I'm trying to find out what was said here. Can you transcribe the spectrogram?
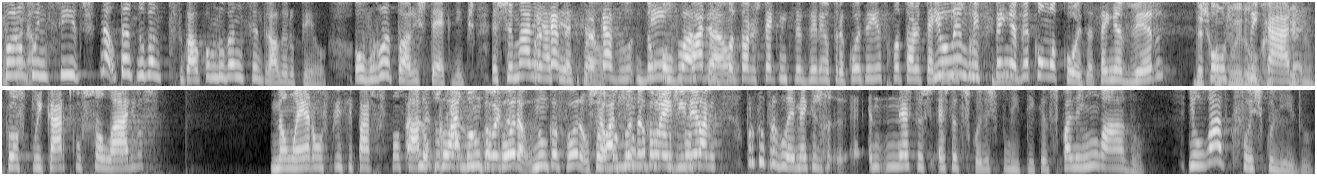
Foram não? conhecidos. Não, tanto no Banco de Portugal como no Banco Central Europeu. Houve relatórios técnicos a chamarem acaso, a atenção. Por acaso, houve inflação... vários relatórios técnicos a dizerem outra coisa e esse relatório técnico tem a ver com uma coisa, tem a ver com explicar, com explicar que os salários não eram os principais responsáveis. Ah, não, claro, é nunca coisa... foram, nunca foram. Os é salários é nunca foram é responsáveis. Porque o problema é que os, nestas estas escolhas políticas escolhem um lado. E o lado que foi escolhido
